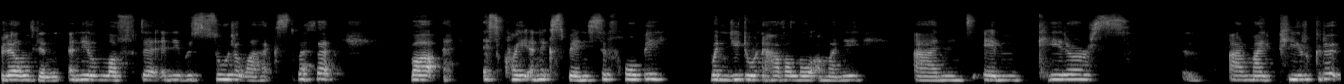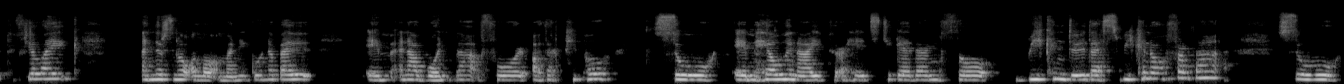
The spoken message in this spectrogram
brilliant and he loved it and he was so relaxed with it. But it's quite an expensive hobby when you don't have a lot of money. And um, carers are my peer group, if you like, and there's not a lot of money going about. Um, and I want that for other people. So um, Helen and I put our heads together and thought, we can do this, we can offer that. So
